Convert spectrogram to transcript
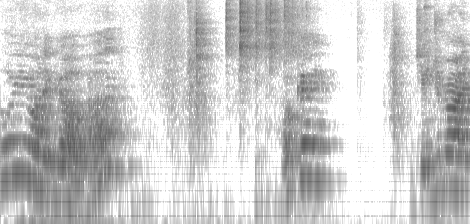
Where you want to go, huh? Okay. Change your mind.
